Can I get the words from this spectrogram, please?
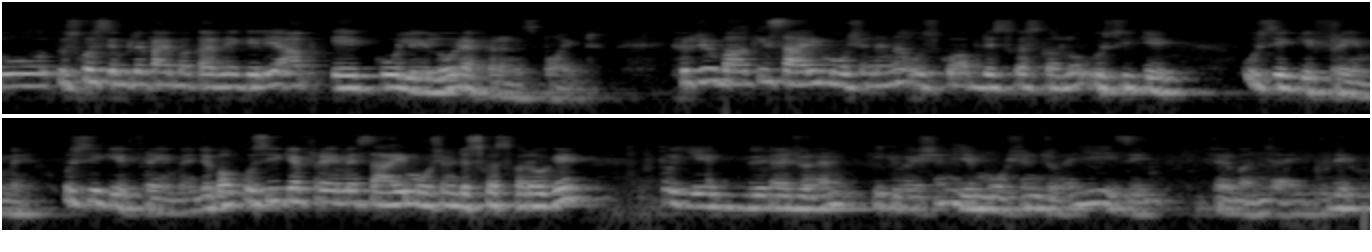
तो उसको सिंप्लीफाई करने के लिए आप एक को ले लो रेफरेंस पॉइंट फिर जो बाकी सारी मोशन है ना उसको आप डिस्कस कर लो उसी के उसी के फ्रेम में उसी के फ्रेम में. जब आप उसी के फ्रेम में सारी मोशन डिस्कस करोगे तो ये बेटा जो है इक्वेशन ये मोशन जो है, ये इजी फिर बन जाएगी। देखो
